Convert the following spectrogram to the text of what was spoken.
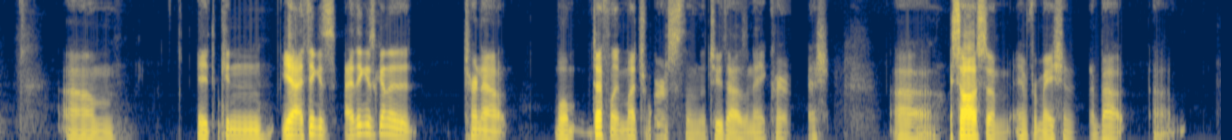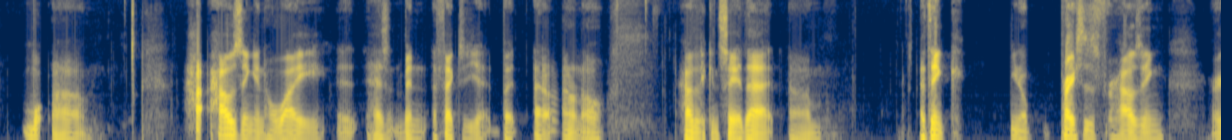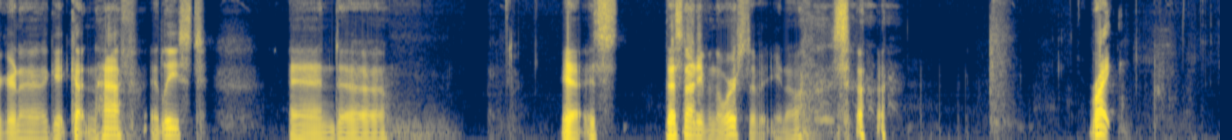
um, it can yeah i think it's i think it's going to turn out well definitely much worse than the 2008 crash uh, i saw some information about uh, uh, ho- housing in Hawaii it hasn't been affected yet, but I don't I don't know how they can say that. Um, I think you know prices for housing are gonna get cut in half at least, and uh, yeah, it's that's not even the worst of it, you know. so Right.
